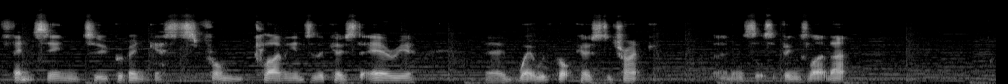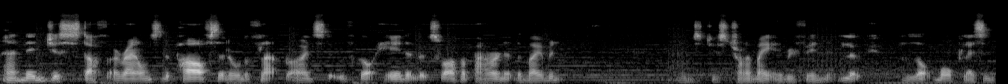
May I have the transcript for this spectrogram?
fencing to prevent guests from climbing into the coaster area uh, where we've got coaster track and all sorts of things like that. And then just stuff around the paths and all the flat rides that we've got here that looks rather barren at the moment. And just trying to make everything look a lot more pleasant.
